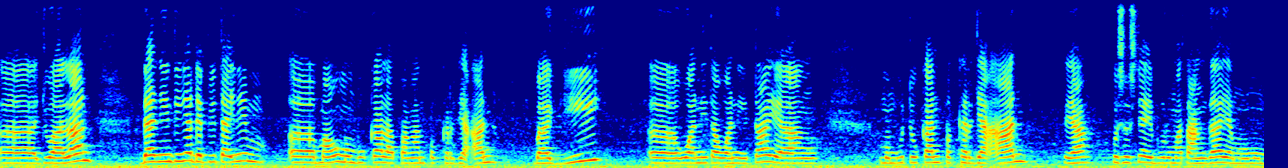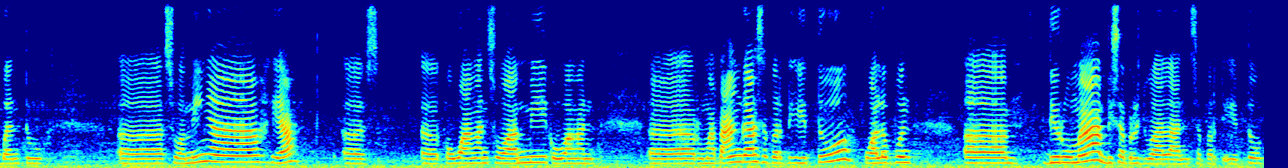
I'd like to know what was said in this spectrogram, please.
eh, jualan dan intinya Devita ini eh, mau membuka lapangan pekerjaan bagi eh, wanita-wanita yang membutuhkan pekerjaan ya khususnya ibu rumah tangga yang mau membantu eh, suaminya ya s- eh, keuangan suami keuangan eh, rumah tangga seperti itu. Walaupun eh, di rumah bisa berjualan seperti itu.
